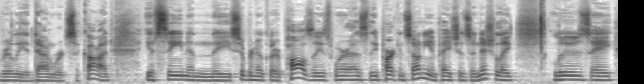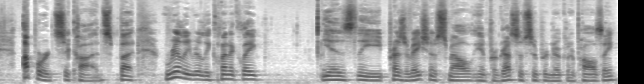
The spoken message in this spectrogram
really a downward saccade, is seen in the supranuclear palsies, whereas the Parkinsonian patients initially lose a upward saccades. But really, really clinically, is the preservation of smell in progressive supranuclear palsy,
